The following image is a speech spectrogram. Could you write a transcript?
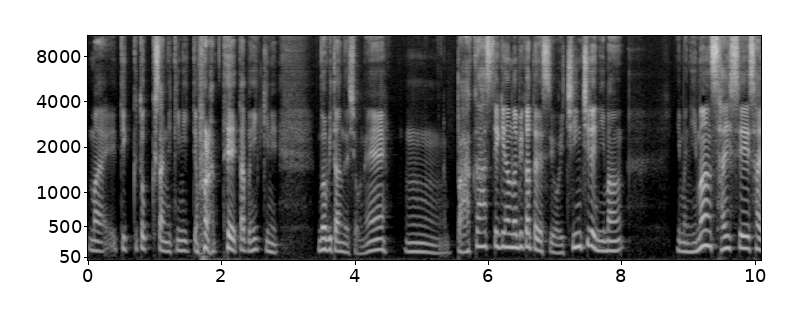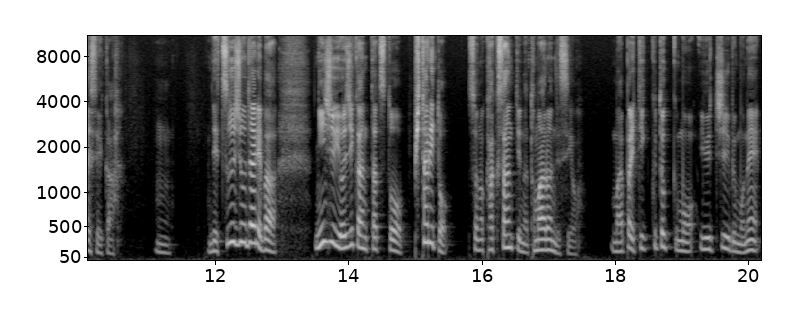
まあ、TikTok さんに気に入ってもらって多分一気に伸びたんでしょうね。うん、爆発的な伸び方ですよ。1日で2万、今2万再生再生か。うん、で、通常であれば24時間経つとピタリとその拡散っていうのは止まるんですよ。まあ、やっぱり TikTok も YouTube もね、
